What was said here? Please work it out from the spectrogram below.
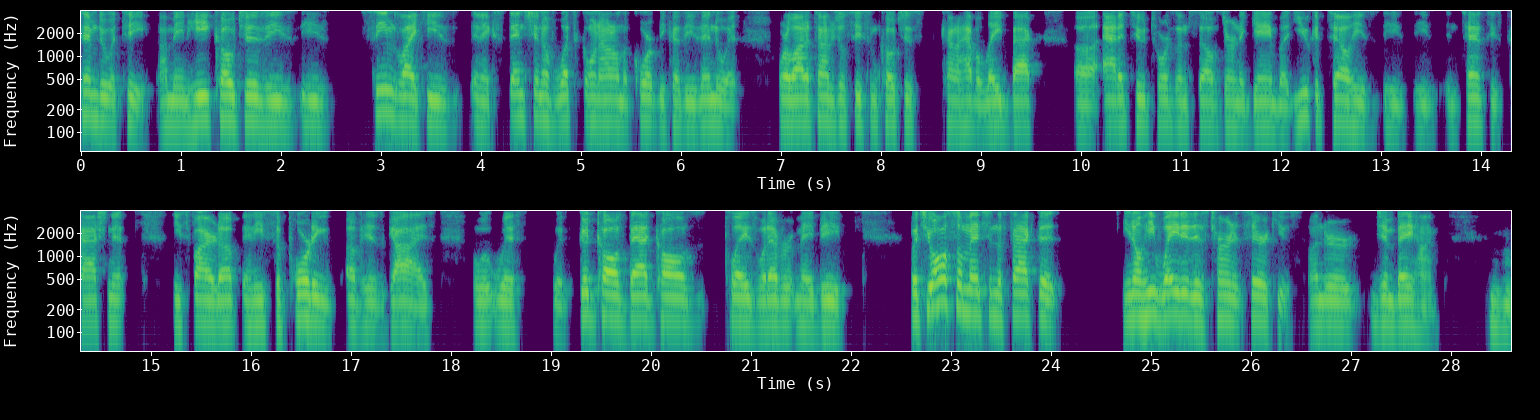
him to a T. I mean, he coaches, he's, he's, seems like he's an extension of what's going on on the court because he's into it. Where a lot of times you'll see some coaches kind of have a laid back uh, attitude towards themselves during a game, but you could tell he's he's he's intense, he's passionate, he's fired up, and he's supporting of his guys with with good calls, bad calls, plays, whatever it may be. But you also mentioned the fact that you know he waited his turn at Syracuse under Jim Boeheim. Mm-hmm.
